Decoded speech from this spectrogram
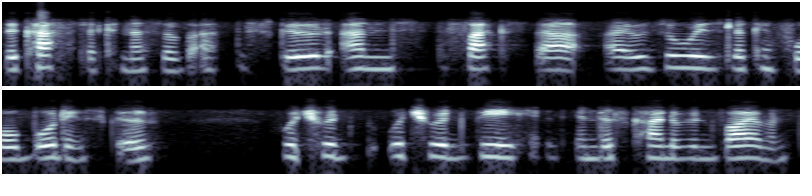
the Catholicness of at the school and the fact that I was always looking for a boarding school which would which would be in this kind of environment.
